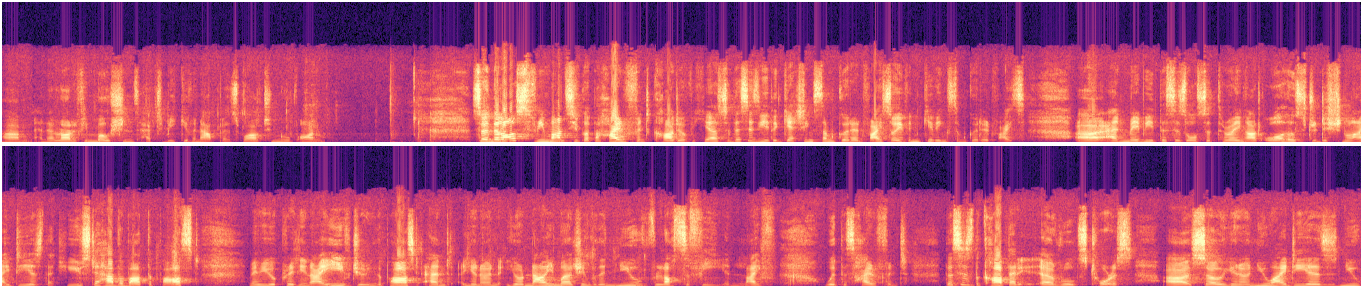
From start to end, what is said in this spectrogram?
um, and a lot of emotions had to be given up as well to move on. So in the last three months, you've got the Hierophant card over here. So this is either getting some good advice or even giving some good advice. Uh, and maybe this is also throwing out all those traditional ideas that you used to have about the past. Maybe you were pretty naive during the past and, you know, you're now emerging with a new philosophy in life with this Hierophant. This is the card that uh, rules Taurus. Uh, so, you know, new ideas, new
